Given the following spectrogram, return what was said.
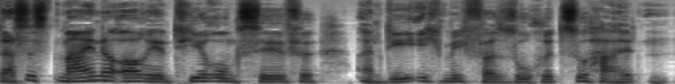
Das ist meine Orientierungshilfe, an die ich mich versuche zu halten.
